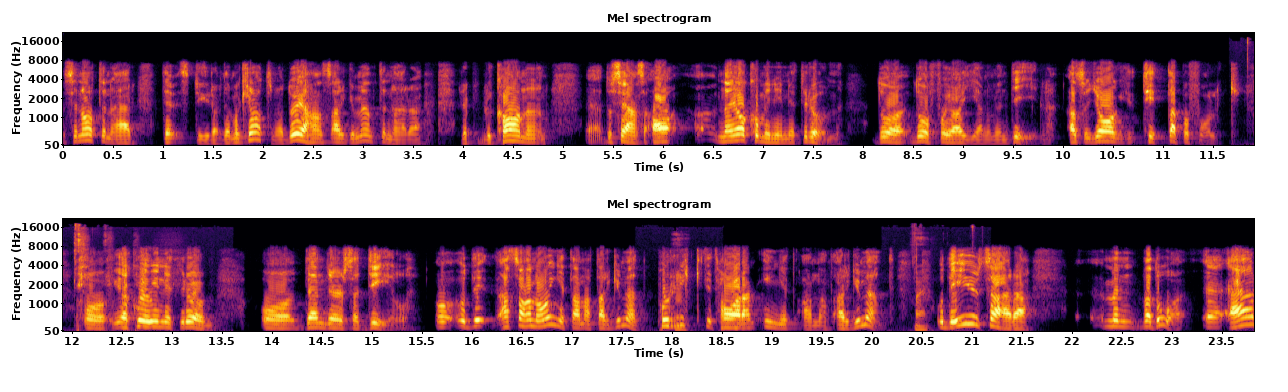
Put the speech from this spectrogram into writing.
senaten är det, styrd av demokraterna. Då är hans argument den här eh, republikanen. Eh, då säger han så ja, när jag kommer in i ett rum då, då får jag igenom en deal. Alltså jag tittar på folk och jag går in i ett rum och then there's a deal. Och, och det, alltså han har inget annat argument. På mm. riktigt har han inget annat argument. Nej. Och det är ju så här, men vad då? Är,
